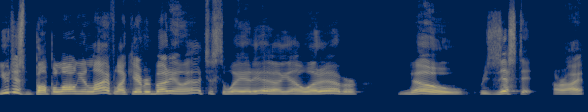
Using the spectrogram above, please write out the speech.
you just bump along in life like everybody. Oh, that's just the way it is. Yeah, whatever. No, resist it. All right.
